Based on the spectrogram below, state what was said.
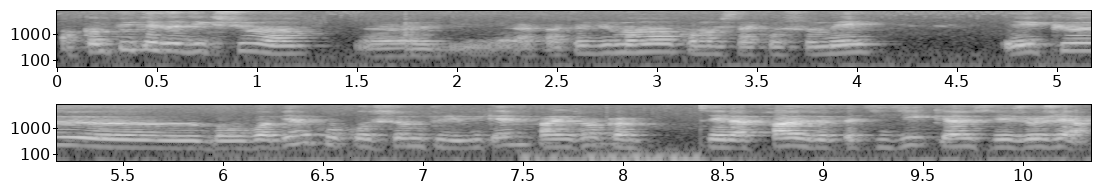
alors, comme toutes les addictions, hein, euh, à partir du moment où on commence à consommer et que bon, on voit bien qu'on consomme tous les week-ends par exemple, c'est la phrase fatidique, hein, c'est je gère.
